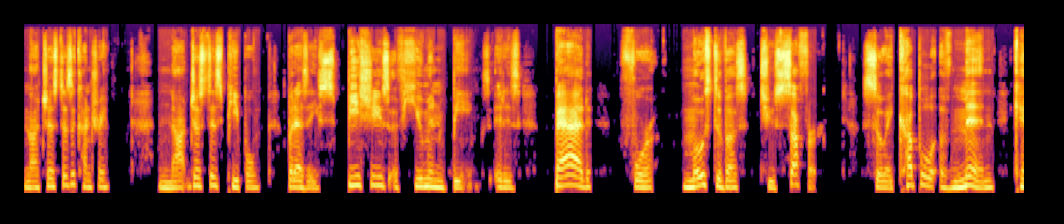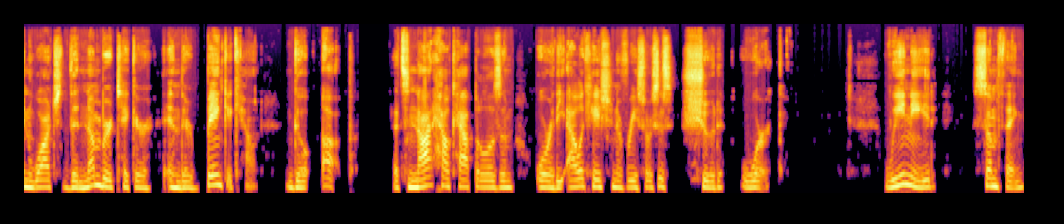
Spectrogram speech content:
not just as a country, not just as people, but as a species of human beings. It is bad for most of us to suffer. So a couple of men can watch the number ticker in their bank account go up. That's not how capitalism or the allocation of resources should work. We need something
